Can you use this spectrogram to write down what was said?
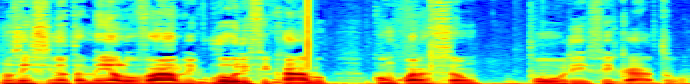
nos ensina também a louvá-lo e glorificá-lo com o coração purificado.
